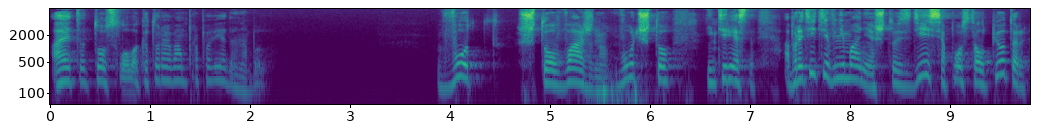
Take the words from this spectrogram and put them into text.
а это то слово, которое вам проповедано было. Вот что важно, вот что интересно. Обратите внимание, что здесь апостол Петр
